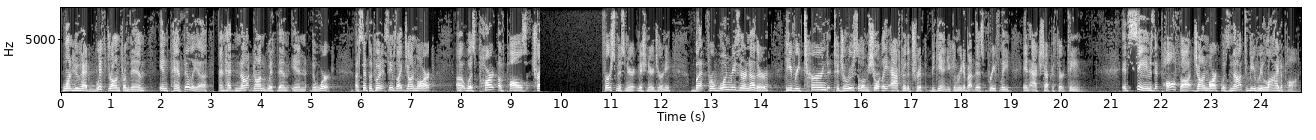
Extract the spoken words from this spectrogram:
one who had withdrawn from them in Pamphylia and had not gone with them in the work. Uh, simply put, it seems like John Mark uh, was part of Paul's tra- first missionary, missionary journey, but for one reason or another, he returned to Jerusalem shortly after the trip began. You can read about this briefly in Acts chapter 13. It seems that Paul thought John Mark was not to be relied upon.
